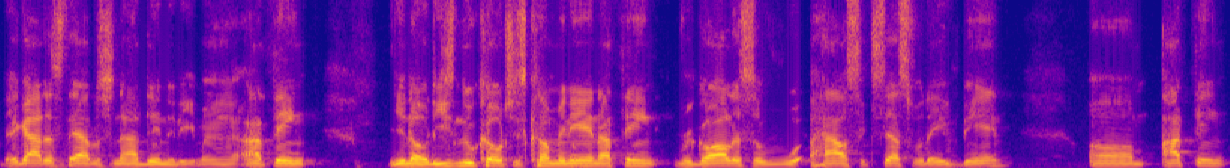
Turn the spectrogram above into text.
They got to establish an identity, man. I think, you know, these new coaches coming in. I think, regardless of wh- how successful they've been, um, I think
